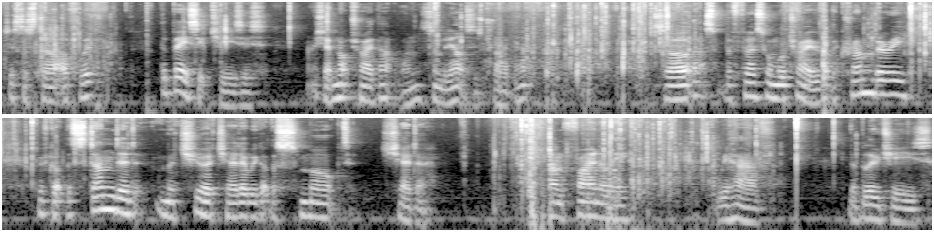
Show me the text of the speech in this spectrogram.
just to start off with. The basic cheeses. Actually, I've not tried that one. Somebody else has tried that. So that's the first one we'll try. We've got the cranberry, we've got the standard mature cheddar, we've got the smoked cheddar. And finally, we have the blue cheese.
